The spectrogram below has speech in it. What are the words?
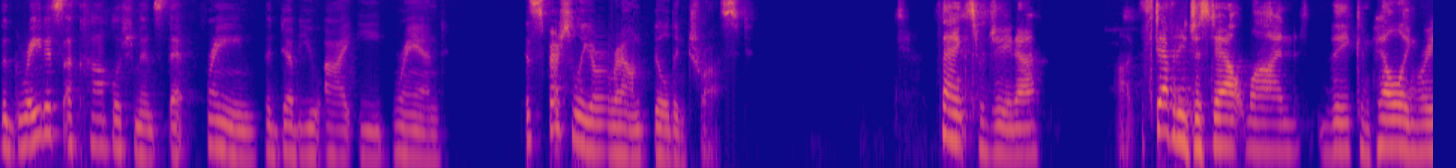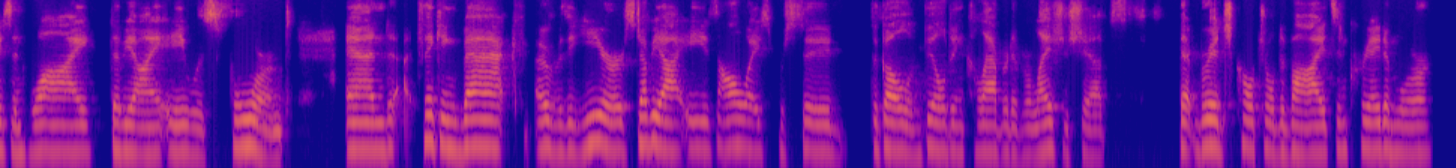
the greatest accomplishments that frame the WIE brand, especially around building trust. Thanks, Regina. Uh, Stephanie just outlined the compelling reason why WIE was formed and thinking back over the years, WIE has always pursued the goal of building collaborative relationships that bridge cultural divides and create a more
